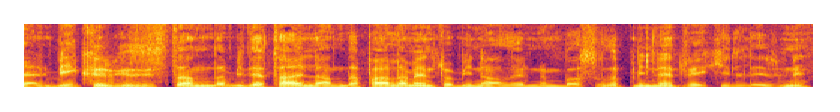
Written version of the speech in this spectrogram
Yani bir Kırgızistan'da bir de Tayland'da parlamento binalarının basılıp milletvekillerinin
